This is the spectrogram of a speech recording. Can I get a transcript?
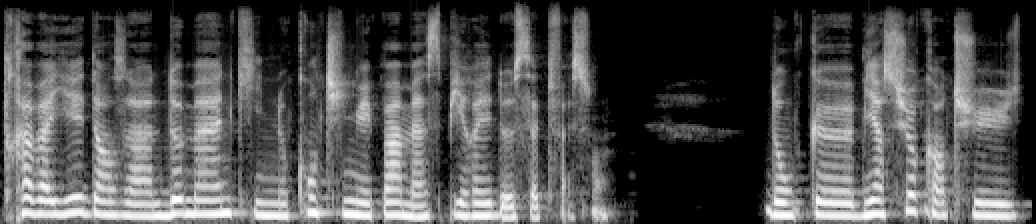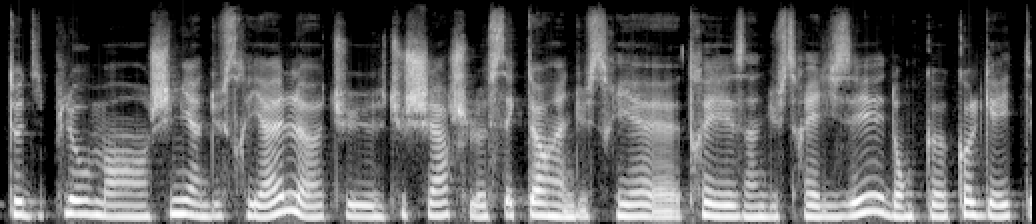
travailler dans un domaine qui ne continuait pas à m'inspirer de cette façon. Donc, euh, bien sûr, quand tu te diplômes en chimie industrielle, tu, cherches le secteur industriel très industrialisé. Donc, euh, Colgate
